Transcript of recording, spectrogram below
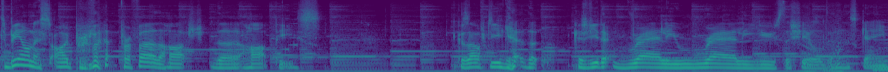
To be honest, I prefer, prefer the heart the heart piece because after you get the because you don't rarely rarely use the shield in this game.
